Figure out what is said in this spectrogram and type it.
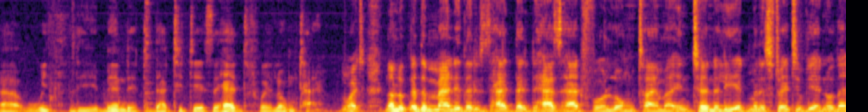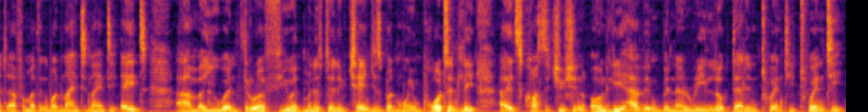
uh, with the mandate that it has had for a long time. Right. Now, look at the mandate that, it's had, that it has had for a long time, uh, internally, administratively, I know that uh, from I think about 1998, um, uh, you went through a few administrative changes, but more importantly, uh, its constitution only having been uh, re-looked at in 2020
